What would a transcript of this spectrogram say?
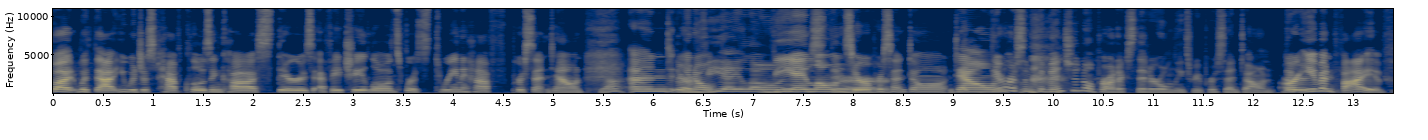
but with that you would just have closing costs. There's FHA loans where it's three and a half percent down. Yeah. And there you know VA loans. VA loans zero percent down down. There are some conventional products that are only three percent down. There, or even five.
